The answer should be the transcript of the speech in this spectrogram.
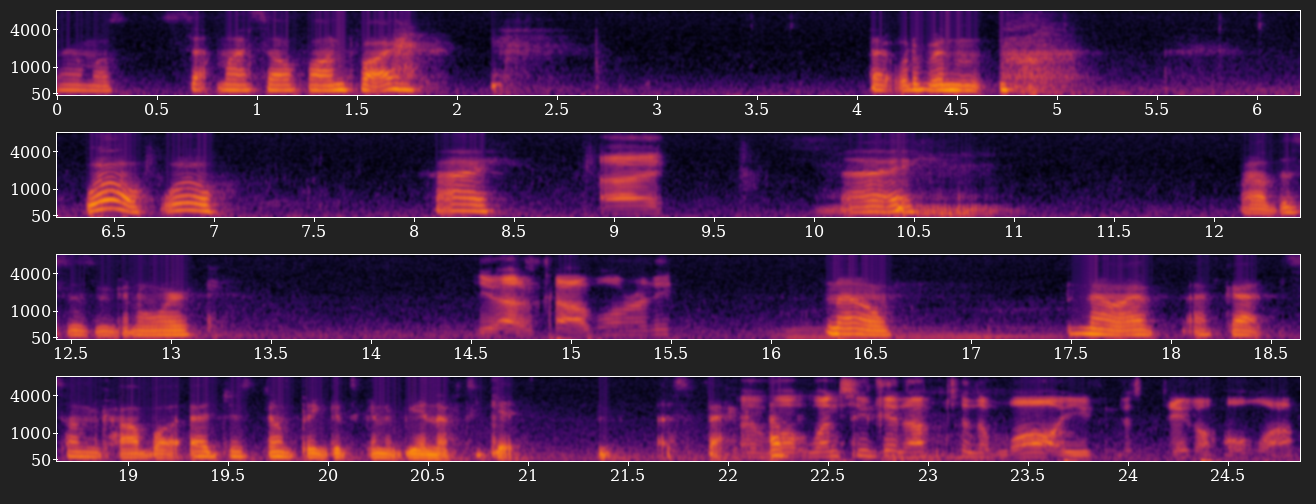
I almost set myself on fire. that would have been. Whoa, whoa. Hi. Hi. Hi. Wow, this isn't gonna work. you out of cobble already? No. No, I've I've got some cobble. I just don't think it's gonna be enough to get us back Uh, up. well, once you get up to the wall, you can just dig a hole up.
